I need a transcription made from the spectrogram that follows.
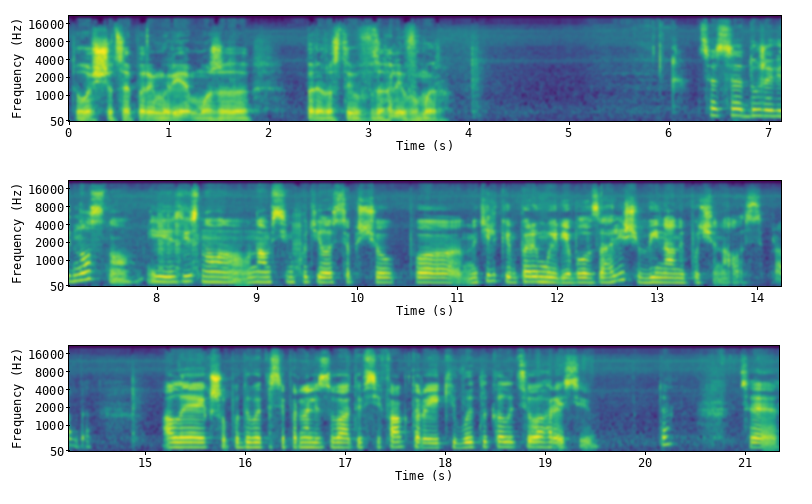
того, що це перемир'я може перерости взагалі в мир. Це все дуже відносно, і звісно, нам всім хотілося б, щоб е, не тільки перемир'я було взагалі, щоб війна не починалася, правда? Але якщо подивитися, проаналізувати всі фактори, які викликали цю агресію, так? це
